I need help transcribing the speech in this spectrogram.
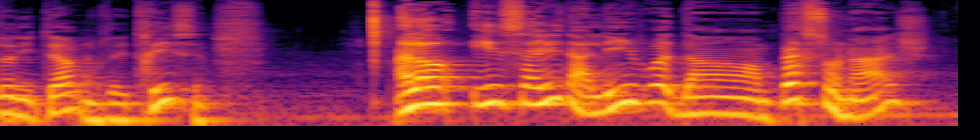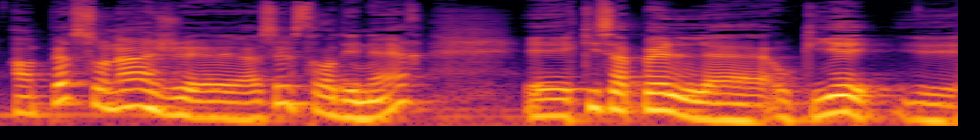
auditeurs, nos auditrices. Alors, il s'agit d'un livre d'un personnage, un personnage euh, assez extraordinaire qui s'appelle, euh, ou qui est euh,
